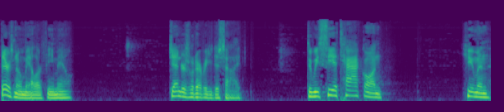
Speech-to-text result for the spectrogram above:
There's no male or female. Gender's whatever you decide. Do we see attack on human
